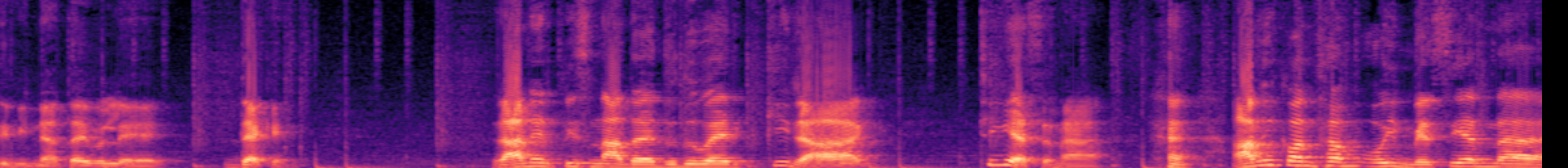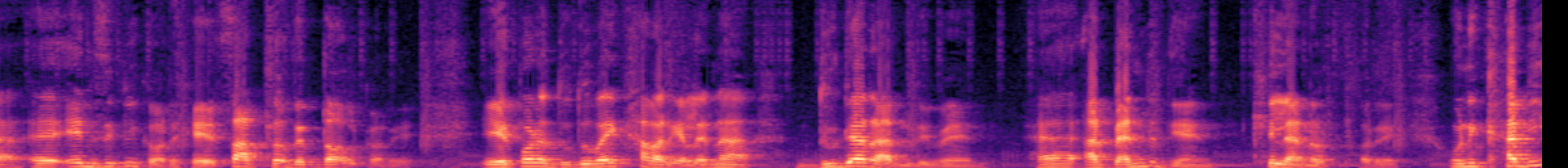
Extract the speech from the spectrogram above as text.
দিবি না, তাই বলে দেখেন। রানের পিস না দেয় দুদু ভাইয়ের কি রাগ? ঠিক আছে না? আমি কনফার্ম ওই মেসিয়ান না এনসিপি করে, ছাত্রদের দল করে। এরপরে দুদু ভাই খাবার গেলে না দুটা রান দিবেন হ্যাঁ আর ব্যান্ডে দিয়েন খিলানোর পরে। উনি খাবি,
